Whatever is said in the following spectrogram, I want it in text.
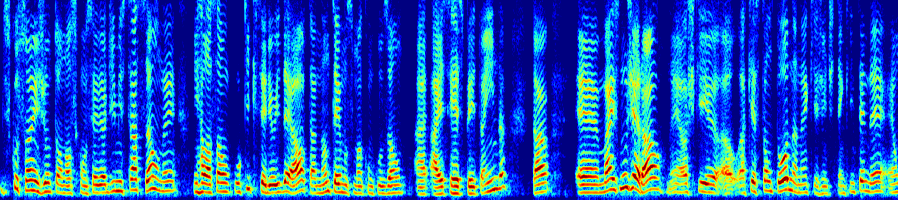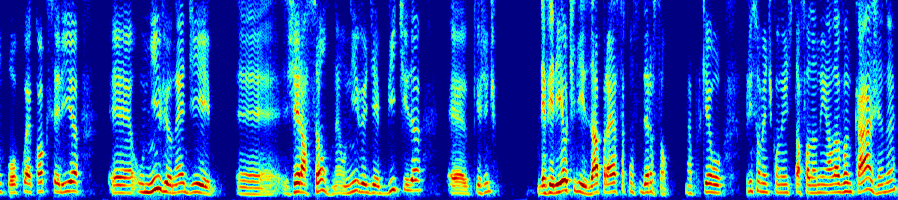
discussões junto ao nosso conselho de administração, né, em relação ao que, que seria o ideal, tá? Não temos uma conclusão a, a esse respeito ainda, tá? É, mas, no geral, né, acho que a, a, questão toda né, que a gente tem que entender é um pouco é qual que seria é, o nível né, de é, geração, né, o nível de EBITDA que a gente deveria utilizar para essa consideração. Né, porque, o, principalmente quando a gente está falando em alavancagem, né,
